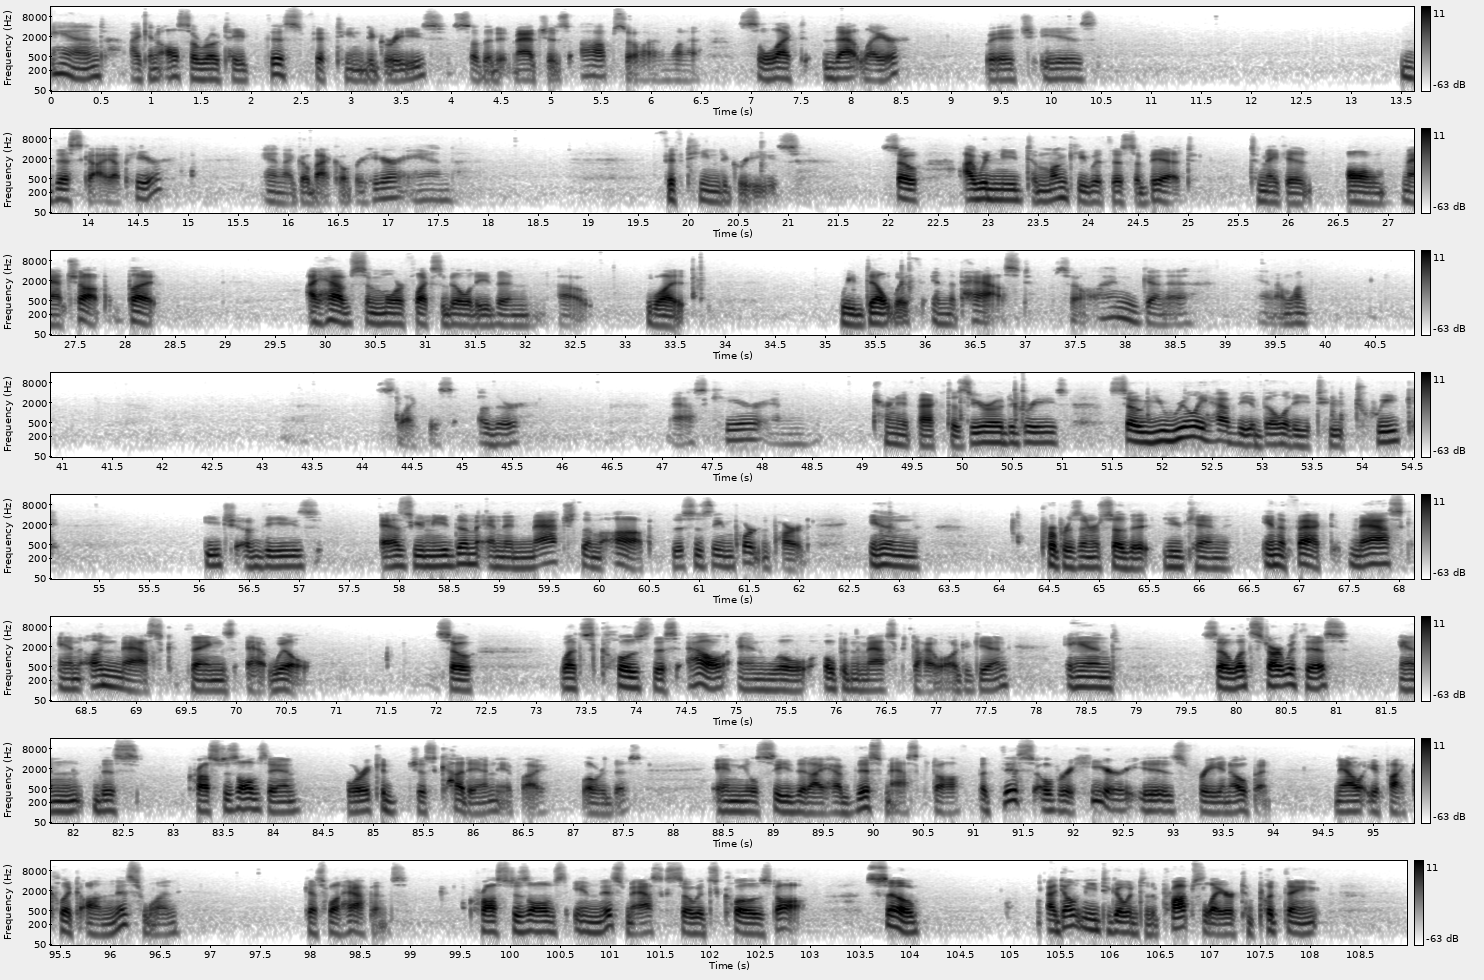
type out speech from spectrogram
And I can also rotate this 15 degrees so that it matches up. So I want to select that layer, which is this guy up here. And I go back over here and 15 degrees. So I would need to monkey with this a bit to make it all match up, but I have some more flexibility than uh, what we dealt with in the past. So I'm gonna, and I want select this other mask here and turn it back to zero degrees. So you really have the ability to tweak each of these as you need them and then match them up. This is the important part in ProPresenter so that you can in effect mask and unmask things at will. So let's close this out and we'll open the mask dialog again and so let's start with this and this cross dissolves in or it could just cut in if I lowered this and you'll see that I have this masked off but this over here is free and open now if I click on this one guess what happens cross dissolves in this mask so it's closed off so I don't need to go into the props layer to put thing,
